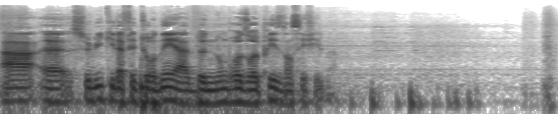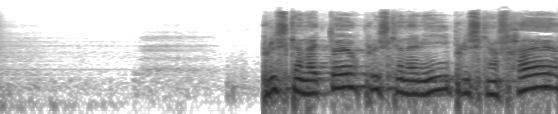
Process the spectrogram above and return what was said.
à celui qu'il a fait tourner à de nombreuses reprises dans ses films. Plus qu'un acteur, plus qu'un ami, plus qu'un frère,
